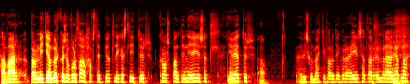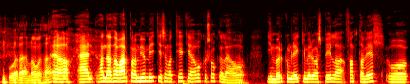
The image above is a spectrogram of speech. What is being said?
það var bara mikið að mörgum sem fór þar. Hafstedt Björn líka slítur crossband inn í Eigisöll í vetur. Já. við skulum ekki fara út í einhverjar eiginsallar umræður hérna. Já, en þannig að það var bara mjög mikið sem var tekið af okkur sóknarlega og Já. í mörgum leikjum eru að spila fanta vel og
